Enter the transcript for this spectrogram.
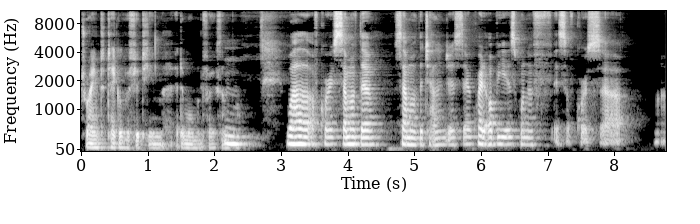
trying to tackle with your team at the moment, for example? Well, of course, some of the some of the challenges they're quite obvious. One of is of course uh, uh,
